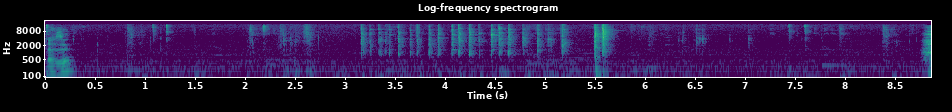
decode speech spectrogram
Does it?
